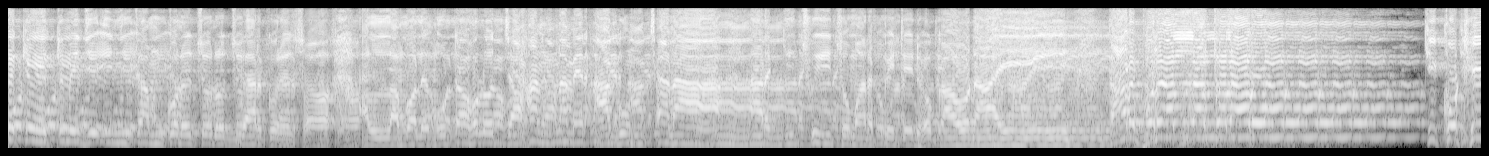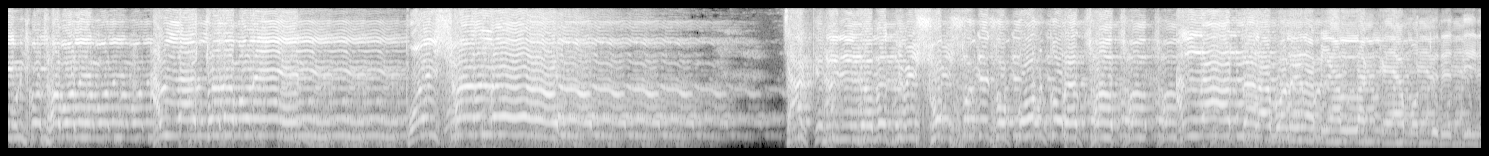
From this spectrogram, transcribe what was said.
রেখে তুমি যে ইনকাম করেছ, রোজগার আল্লাহ বলে, ওটা হলো আগুন ছাড়া আর কিছুই তোমার পেটে ঢোকাও নাই। তারপরে আল্লাহ কি কঠিন কথা বলেন? আল্লাহ বলেন পয়সার লোভ চাকরির লোভে তুমি সত্যকে গোপন করেছ। আল্লাহ আমি আল্লাহ কেয়ামতের দিন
